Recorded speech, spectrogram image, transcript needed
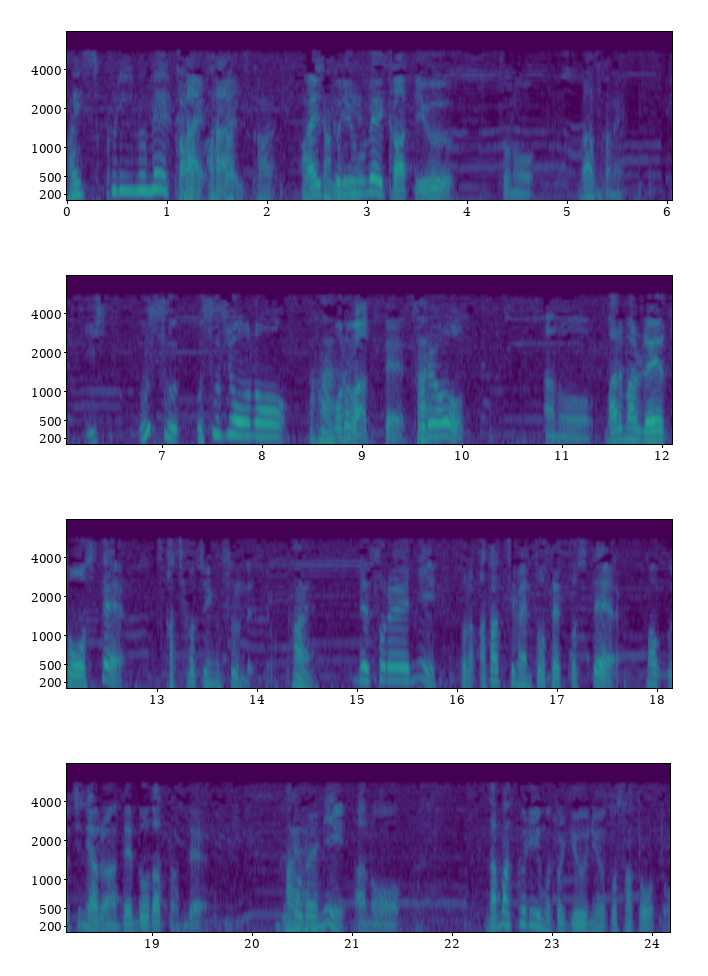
アイスクリームメーカー？はいあったんですか、アイスクリームメメーカーっていう、その、なんですかね、い薄、薄状のはいはいものがあって、それを、あの、丸々冷凍して、カチコチにするんですよ。はい。で、それに、そのアタッチメントをセットして、まあ、うちにあるのは電動だったんで、ではいはい。それに、あの、生クリームと牛乳と砂糖と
